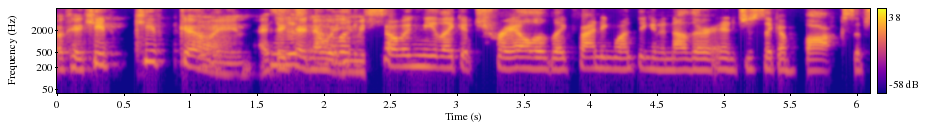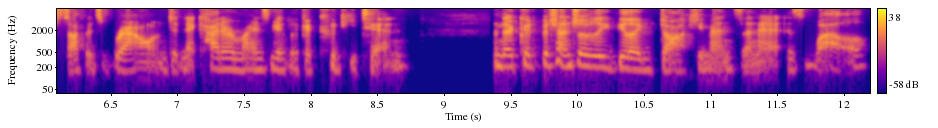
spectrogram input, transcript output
Okay, keep keep going. I think I know what like you mean. Showing me like a trail of like finding one thing and another, and it's just like a box of stuff. It's round, and it kind of reminds me of like a cookie tin. And there could potentially be like documents in it as well.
